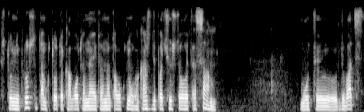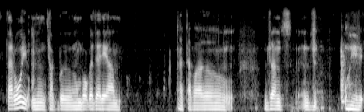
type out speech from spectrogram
что не просто там кто-то кого-то на это натолкнул, а каждый почувствовал это сам. Вот 22-й, как бы благодаря этого Джанс, Дж, ой,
